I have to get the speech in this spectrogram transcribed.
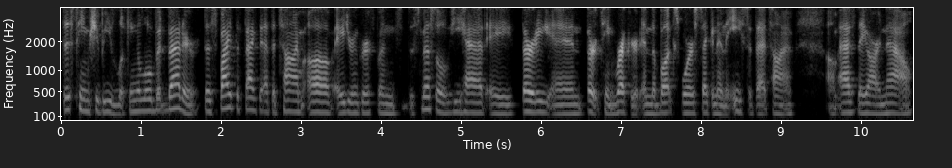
This team should be looking a little bit better, despite the fact that at the time of Adrian Griffin's dismissal, he had a 30 and 13 record, and the Bucks were second in the East at that time, um, as they are now.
